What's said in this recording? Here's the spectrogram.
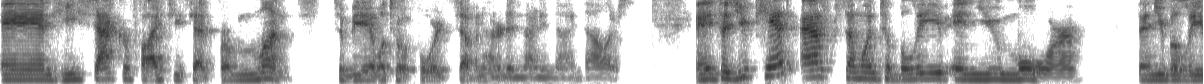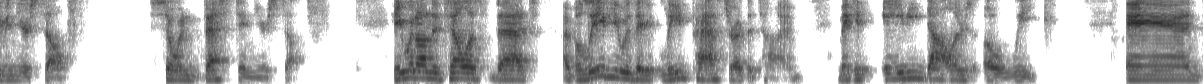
and he sacrificed, he said, for months to be able to afford $799. And he says, You can't ask someone to believe in you more than you believe in yourself. So invest in yourself. He went on to tell us that I believe he was a lead pastor at the time, making $80 a week. And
